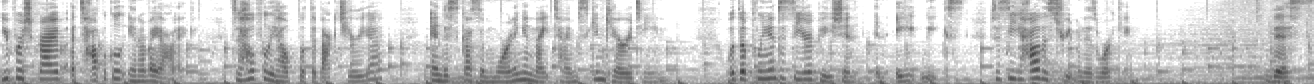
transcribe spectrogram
you prescribe a topical antibiotic to hopefully help with the bacteria and discuss a morning and nighttime skincare routine with a plan to see your patient in eight weeks to see how this treatment is working. This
